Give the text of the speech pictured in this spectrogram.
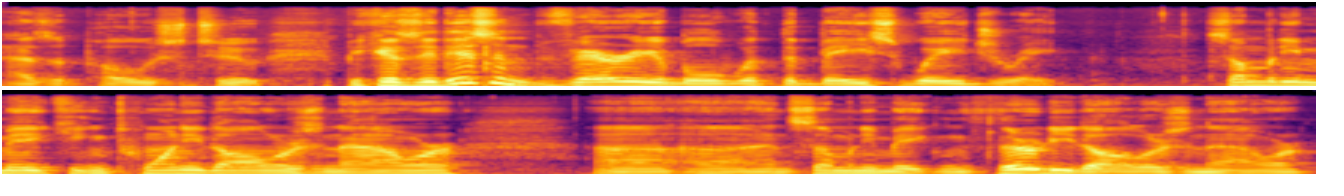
as opposed to because it isn't variable with the base wage rate. Somebody making $20 an hour uh, uh, and somebody making $30 an hour,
